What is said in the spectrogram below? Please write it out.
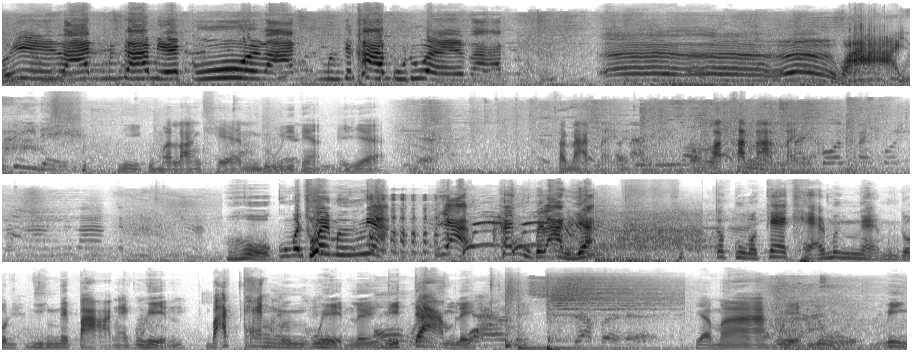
ฮ้ยร้านมึงฆ่าเมียกูร้านมึงจะฆ่ากูด้วยร้านเออเออเออวายนี่กูมาล้างแค้นมึงดูดิเนี่ยไอ้เหี้ยขนาดไหนเนี่ยต้องรักขนาดไหนไปอะบนไปบนก็มีล่างกันมีเนี่ยโอ้โหกูมาช่วยมึงเนี่ยอย่าให้กูไปล่างอย่างเงี้ยก็กูมาแก้แค้นมึงไง มึงโดนยิงในป่าไงกูเห็น บัตแทงมึงกูเห็นเลยมิดด้ามเลย อย่ามากูเห็นอยู่วิ่ง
